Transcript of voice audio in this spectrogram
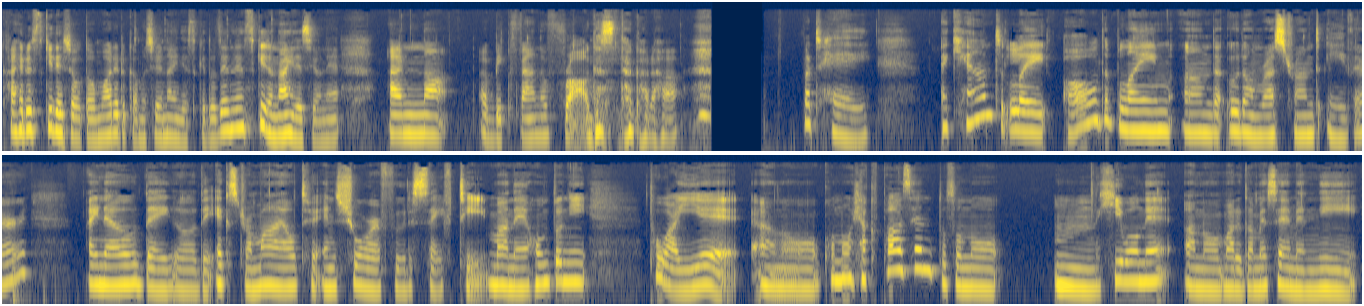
カエル好きでしょうと思われるかもしれないんですけど全然好きじゃないですよね I'm not a big fan of frogs だから But hey I can't lay all the blame on the udon restaurant either I know they go the extra mile to ensure food safety まあね本当にとはいえあのこの100%そのうん、火をねあの丸亀製麺に、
